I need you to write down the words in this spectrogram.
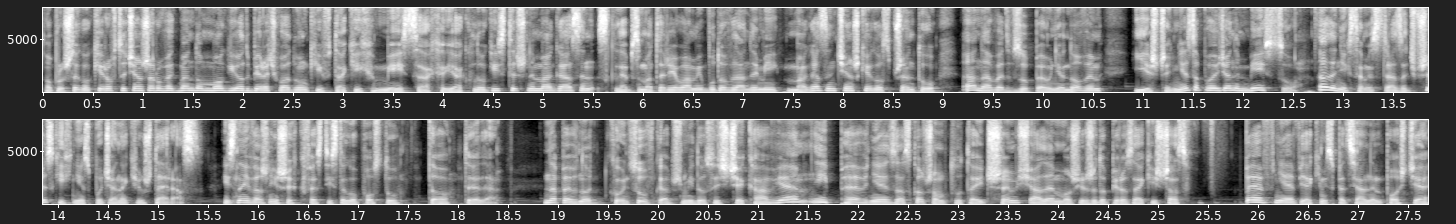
Oprócz tego kierowcy ciężarówek będą mogli odbierać ładunki w takich miejscach jak logistyczny magazyn, sklep z materiałami budowlanymi, magazyn ciężkiego sprzętu, a nawet w zupełnie nowym, jeszcze niezapowiedzianym miejscu, ale nie chcemy zdradzać wszystkich niespodzianek już teraz. I z najważniejszych kwestii z tego postu to tyle. Na pewno końcówka brzmi dosyć ciekawie i pewnie zaskoczą tutaj czymś, ale możliwe, że dopiero za jakiś czas pewnie w jakimś specjalnym poście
